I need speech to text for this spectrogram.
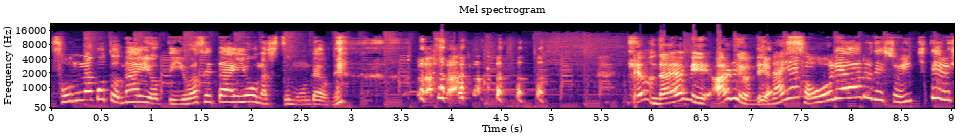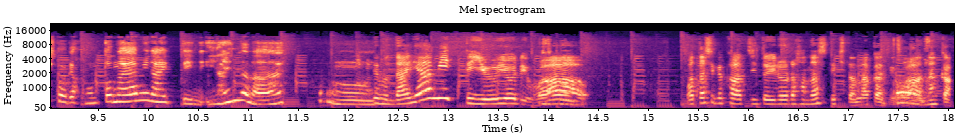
そんなことないよって言わせたいような質問だよね。でも悩みあるよね。悩そりゃあるでしょ。生きてる人で本当悩みないっていないんじゃない？うん。み、でも悩みっていうよりは、私がカーチンといろいろ話してきた中では、うんなんか、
